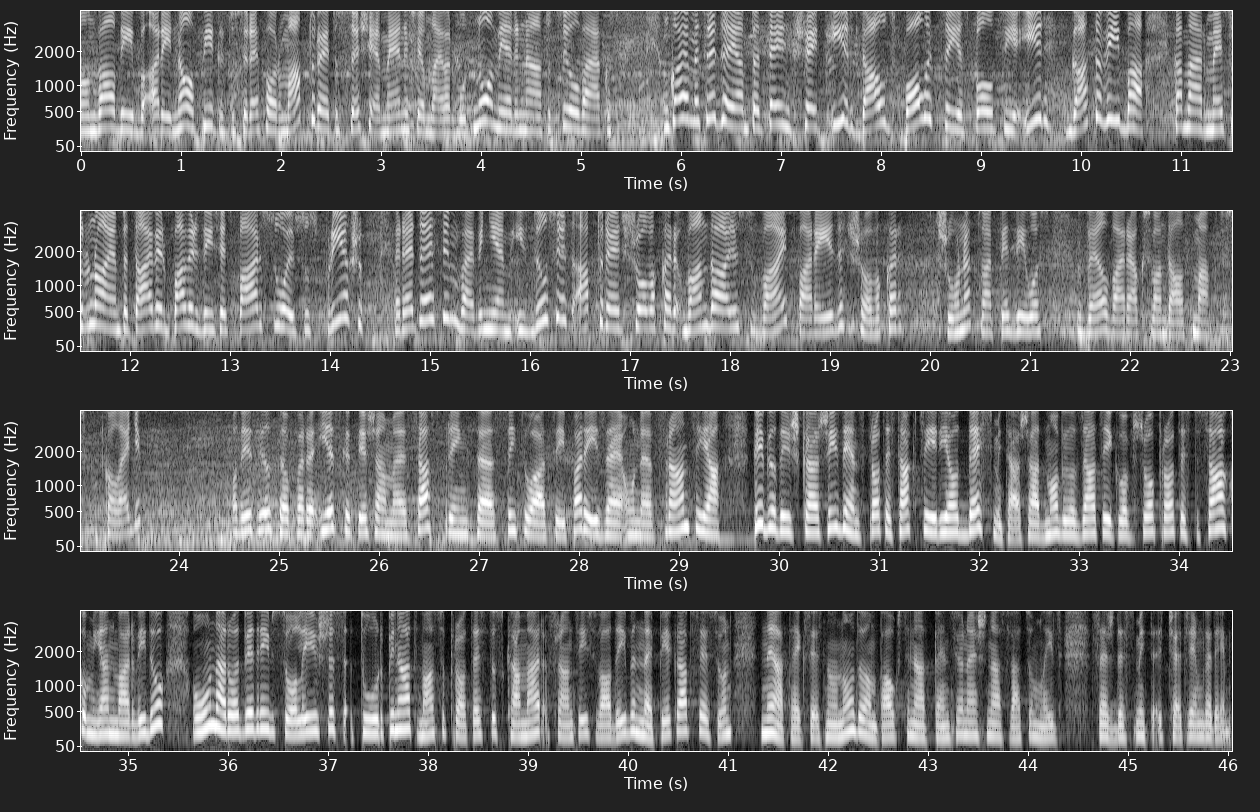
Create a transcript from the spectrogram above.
un valdība arī nav piekritusi reformu apturēt uz sešiem mēnešiem, lai varbūt nomierinātu cilvēkus. Un kā jau mēs redzējām, tad te, šeit ir daudz policijas, policija ir gatavībā. Kamēr mēs runājam, tad tā jau ir pavirzīsies pāris soļus uz priekšu. Redzēsim, vai viņiem izdosies apturēt šovakar vandāļus vai Parīze šovakar šonakt vai piedzīvos vēl vairākus vandālus maktus. Kolēģi? Paldies, Ilse, tev par ieskatu. Tiešām eh, saspringta situācija Parīzē un eh, Francijā. Piebildīšu, ka šīs dienas protesta akcija ir jau desmitā šāda mobilizācija kopš šo protestu sākuma janvāra vidū, un arotbiedrības solījušas turpināt masu protestus, kamēr Francijas valdība nepiekāpsies un neatteiksies no nodoma paaugstināt pensionēšanās vecumu līdz 64 gadiem.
